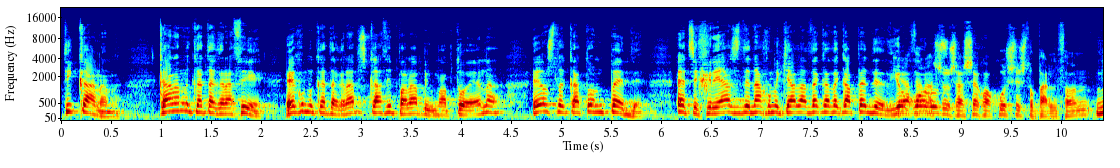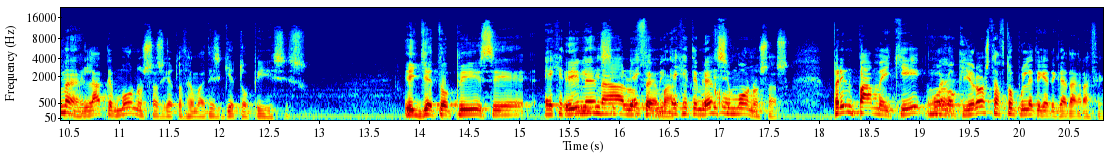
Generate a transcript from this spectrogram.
Τι κάναμε; Κάναμε καταγραφή. Έχουμε καταγράψει κάθε παράπηγμα από το 1 έως το 105. Έτσι, χρειάζεται να έχουμε και άλλα 10-15. Δύο χώρους... σας έχω ακούσει στο παρελθόν. Ναι. Μιλάτε μόνος σας για το θέμα της γκαιτοποίησης. Η γκαιτοποίηση είναι μιλήσει, ένα άλλο έχει, θέμα. Έχετε μιλήσει Έχω... μόνος σας. Πριν πάμε εκεί, ναι. ολοκληρώστε αυτό που λέτε για την καταγραφή.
